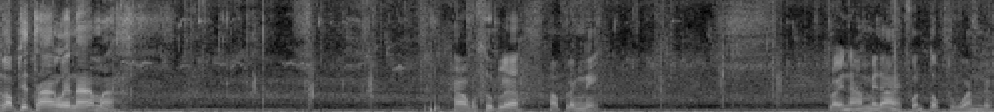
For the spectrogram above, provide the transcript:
รอบทิศทางเลยน้ำอะ ข้าวก็สุกแล้วข้าวแปลงนี้ ปล่อยน้ำไม่ได้ ฝนตกทุกวันเลย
